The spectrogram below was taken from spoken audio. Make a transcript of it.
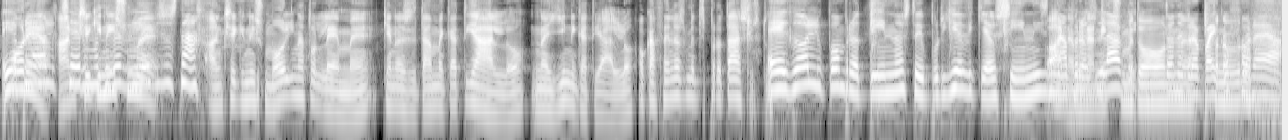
Ή απλά Ωραία. όλοι Αν ξέρουμε ότι δεν ξεκινήσουμε, δουλεύει σωστά. αν ξεκινήσουμε όλοι να το λέμε και να ζητάμε κάτι άλλο, να γίνει κάτι άλλο, ο καθένας με τις προτάσεις του. Εγώ λοιπόν προτείνω στο Υπουργείο Δικαιοσύνης Α, να, να μην προσλάβει ανοίξουμε τον- τον Ευρωπαϊκό τον Ευρω- Φορέα.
